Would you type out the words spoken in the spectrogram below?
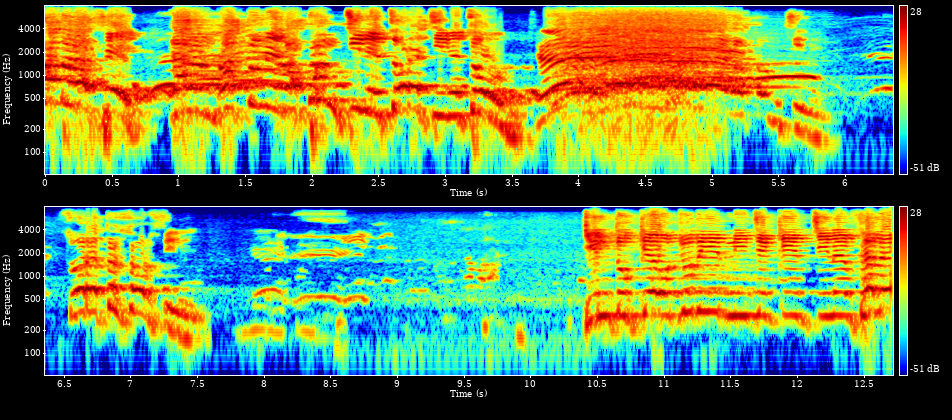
কদর আছে। কারণ রতনে রতন চিনে চোরে চিনে চোর। রতন চিনে। চোরে তো চোর চিনে। কিন্তু কেউ যদি নিজেকে চিনে ফেলে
